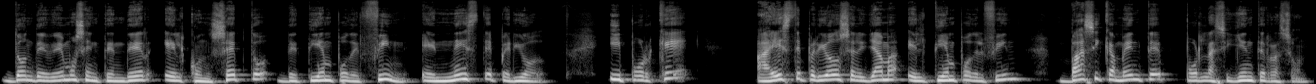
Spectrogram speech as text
donde debemos entender el concepto de tiempo del fin en este periodo. ¿Y por qué a este periodo se le llama el tiempo del fin? Básicamente por la siguiente razón.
